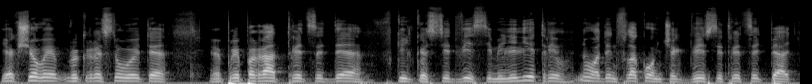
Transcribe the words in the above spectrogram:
Якщо ви використовуєте е, препарат 30D в кількості 200 мл, ну один флакончик 235,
